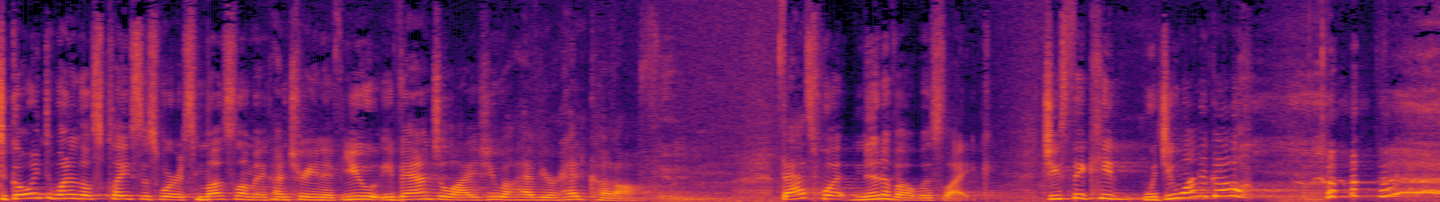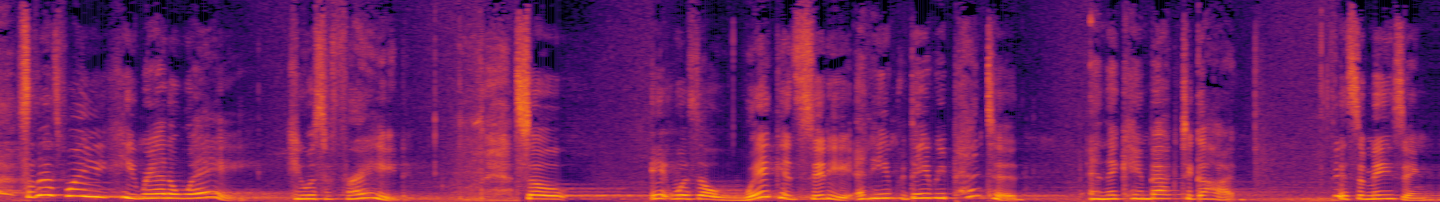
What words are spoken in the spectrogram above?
to go into one of those places where it's Muslim in a country, and if you evangelize, you will have your head cut off. That's what Nineveh was like. Do you think he would you want to go? so that's why he ran away. He was afraid. So it was a wicked city, and he, they repented and they came back to God. It's amazing.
